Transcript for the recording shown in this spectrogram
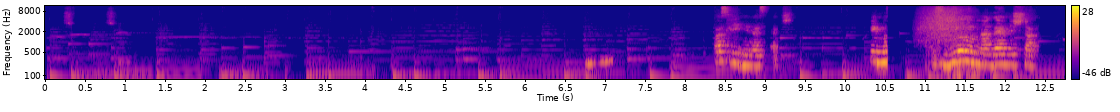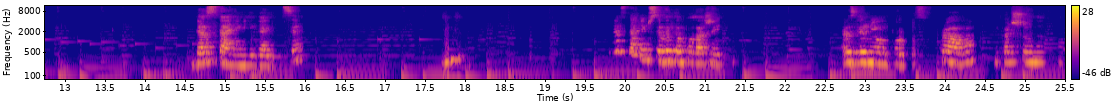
хорошо, хорошо. Последний раз. Теперь мы сделаем ногами шаг. Достанем ягодицы. И останемся в этом положении. Развернем корпус вправо, небольшой наклон.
